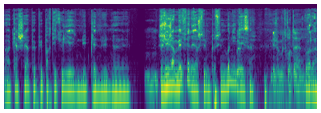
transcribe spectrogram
a un cachet un peu plus particulier, une nuit de pleine lune. Mhm. Je l'ai jamais fait, d'ailleurs, c'est une, bonne idée, ça. Jamais trop tard. Hein. Voilà.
